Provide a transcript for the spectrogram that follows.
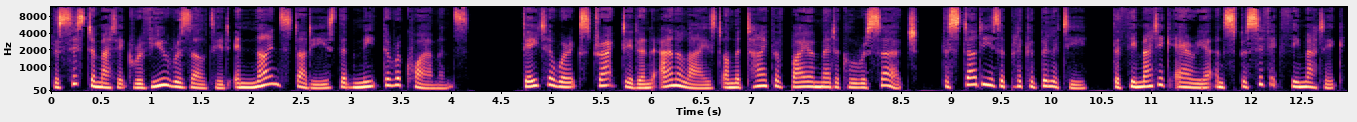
The systematic review resulted in nine studies that meet the requirements data were extracted and analyzed on the type of biomedical research, the study's applicability, the thematic area and specific thematic,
